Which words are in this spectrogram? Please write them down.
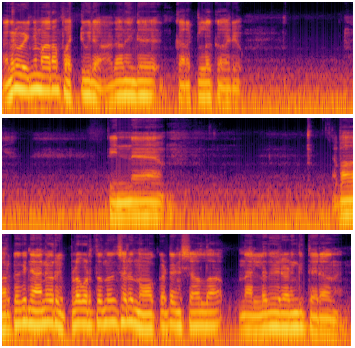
അങ്ങനെ ഒഴിഞ്ഞ് മാറാൻ പറ്റൂല. അതാണ് എന്റെ കറക്റ്റുള്ള കാര്യം. പിന്നെ അപ്പോൾ അവർക്കൊക്കെ ഞാൻ റിപ്ലൈ കൊടുത്തതെന്ന് വെച്ചാൽ നോക്കട്ടെ ഇൻഷാല്ല നല്ലത് വരികയാണെങ്കിൽ തരാമെന്ന്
